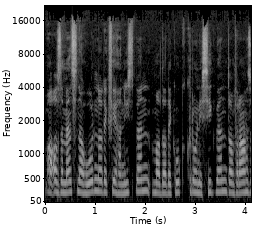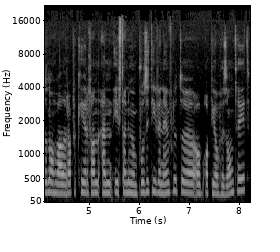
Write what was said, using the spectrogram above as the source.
als de mensen nou horen dat ik veganist ben, maar dat ik ook chronisch ziek ben, dan vragen ze nog wel rap een keer van, en heeft dat nu een positieve invloed uh, op, op jouw gezondheid?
